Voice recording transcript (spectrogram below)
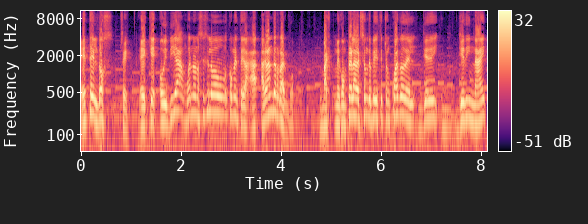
Este es el 2, sí. Es que hoy día, bueno, no sé si lo comenté, a, a grandes rasgos. Me compré la versión de PlayStation 4 del Jedi, Jedi Knight,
